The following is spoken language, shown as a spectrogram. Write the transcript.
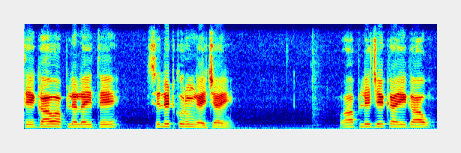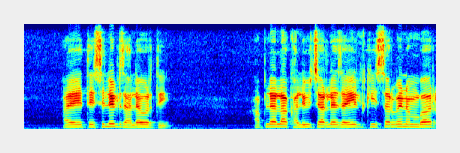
ते गाव आपल्याला इथे सिलेक्ट करून घ्यायचे आहे. व आपले जे काही गाव आहे ते सिलेक्ट झाल्यावरती आपल्याला खाली विचारले जाईल की सर्वे नंबर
